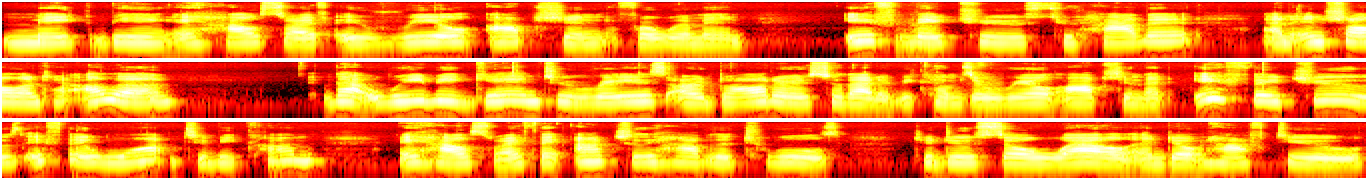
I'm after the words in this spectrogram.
make being a housewife a real option for women if they choose to have it. And inshallah ta'ala, that we begin to raise our daughters so that it becomes a real option that if they choose, if they want to become a housewife, they actually have the tools to do so well and don't have to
